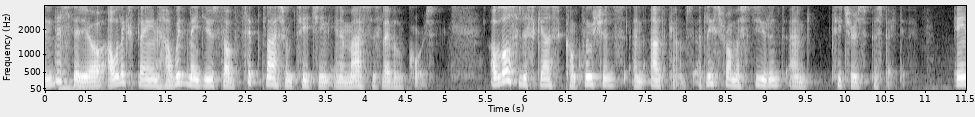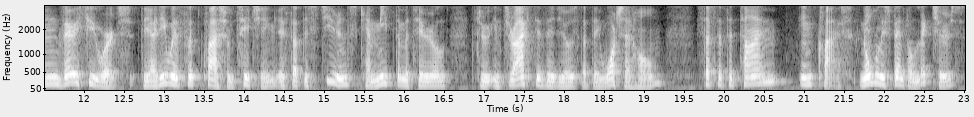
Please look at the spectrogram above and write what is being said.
In this video, I will explain how we've made use of flipped classroom teaching in a master's level course. I will also discuss conclusions and outcomes, at least from a student and teacher's perspective. In very few words, the idea with flipped classroom teaching is that the students can meet the material through interactive videos that they watch at home, such that the time in class, normally spent on lectures,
